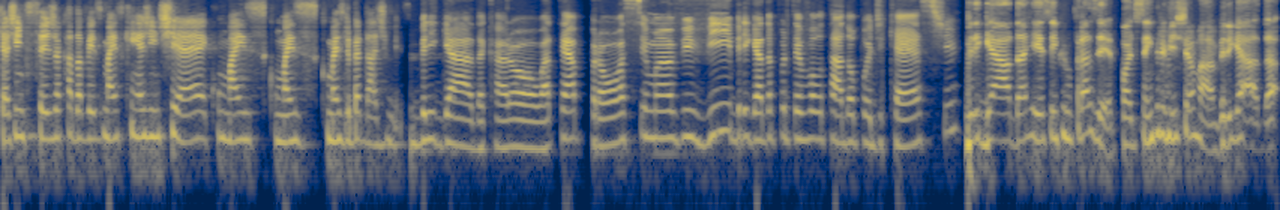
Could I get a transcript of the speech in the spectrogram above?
que a gente seja cada vez mais quem a gente é, com mais, com mais, com mais liberdade mesmo. Obrigada, Carol. Até a próxima. Vivi, obrigada por ter voltado ao podcast. Obrigada, Rê. É sempre um prazer. Pode sempre me chamar. Obrigada.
